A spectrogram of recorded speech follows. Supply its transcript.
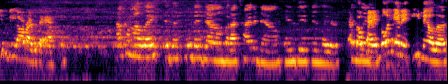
you can be all right with the aspen. How come my legs isn't smoothing down, but I tied it down and did thin later? That's okay. later. Go ahead and email us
